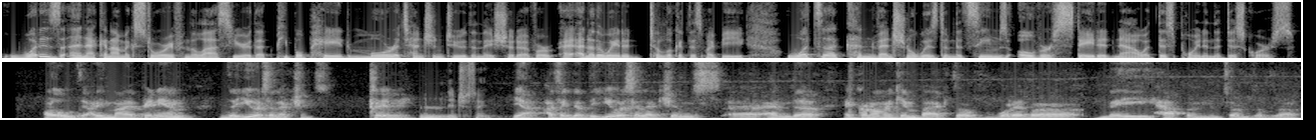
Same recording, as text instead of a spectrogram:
what is an economic story from the last year that people paid more attention to than they should have? Or another way to, to look at this might be what's a conventional wisdom that seems overstated now at this point in the discourse? Oh, in my opinion, the US elections, clearly. Mm, interesting. Yeah, I think that the US elections uh, and the economic impact of whatever may happen in terms of the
